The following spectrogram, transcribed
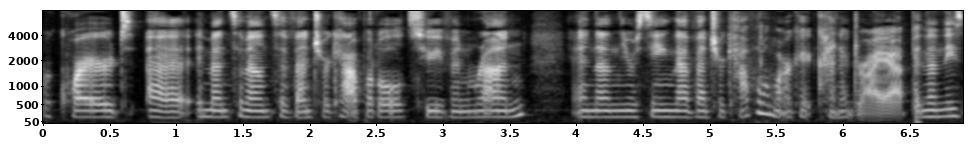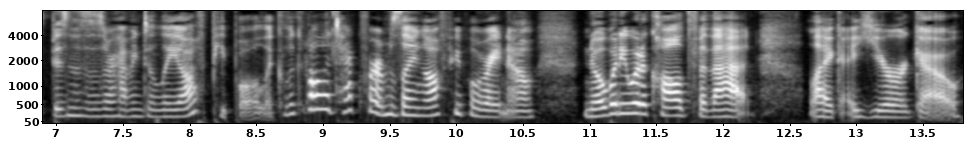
required uh, immense amounts of venture capital to even run. And then you're seeing that venture capital market kind of dry up. And then these businesses are having to lay off people. Like, look at all the tech firms laying off people right now. Nobody would have called for that like a year ago.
